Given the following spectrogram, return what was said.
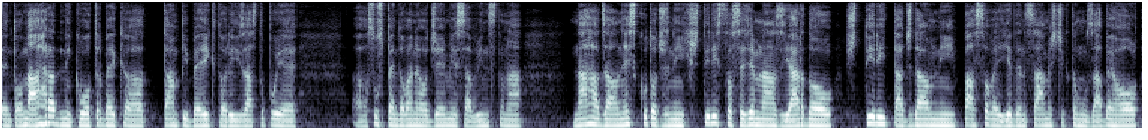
tento náhradný quarterback eh, Tampa Bay, ktorý zastupuje eh, suspendovaného Jamesa Winstona, nahádzal neskutočných 417 yardov, 4 touchdowny, pasové, jeden sám ešte k tomu zabehol.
